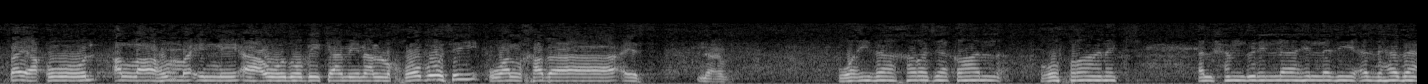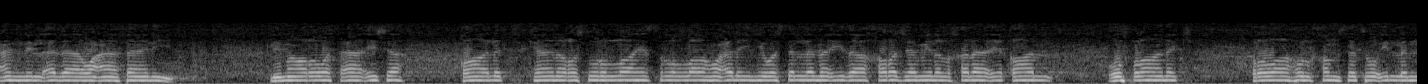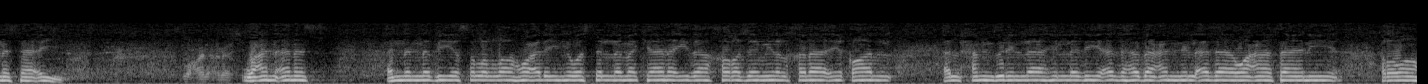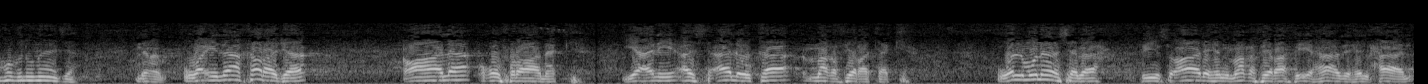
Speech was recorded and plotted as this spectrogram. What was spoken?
فيقول اللهم إني أعوذ بك من الخبث والخبائث. نعم. وإذا خرج قال غفرانك الحمد لله الذي أذهب عني الأذى وعافاني. لما روت عائشة قالت كان رسول الله صلى الله عليه وسلم إذا خرج من الخلاء قال غفرانك رواه الخمسة إلا النسائي. وعن أنس. وعن أنس أن النبي صلى الله عليه وسلم كان إذا خرج من الخلاء قال الحمد لله الذي أذهب عني الأذى وعافاني رواه ابن ماجه. نعم. وإذا خرج قال غفرانك. يعني أسألك مغفرتك. والمناسبة في سؤاله المغفرة في هذه الحال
